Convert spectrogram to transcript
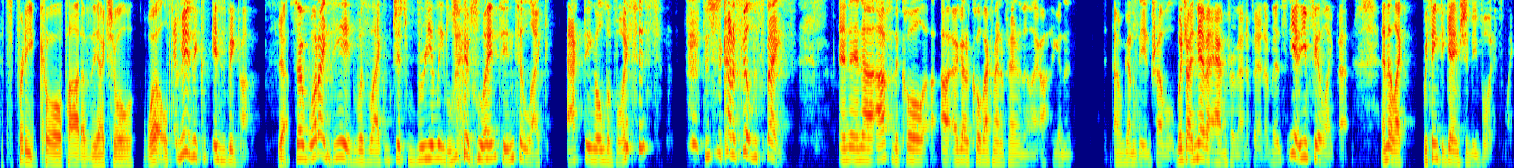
it's a pretty core part of the actual world. And music is a big part. Yeah. So what I did was like just really lent into like acting all the voices to just kind of fill the space. And then uh, after the call, I, I got a call back from Annapurna, and they're like, "Oh, they're gonna, I'm gonna be in trouble," which I never am from Annapurna, but it's, yeah, you feel like that. And they're like, "We think the game should be voiced." I'm like,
